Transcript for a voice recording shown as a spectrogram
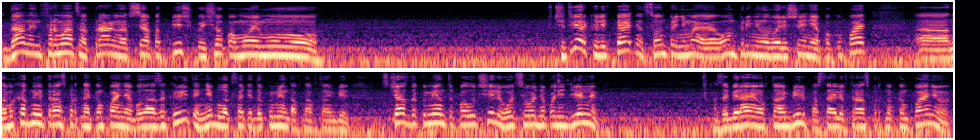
Данная информация отправлена вся подписчику еще, по-моему, в четверг или в пятницу он, принимает, он принял его решение покупать. А, На выходные транспортная компания была закрыта, не было, кстати, документов на автомобиль. Сейчас документы получили, вот сегодня понедельник. Забираем автомобиль, поставили в транспортную компанию.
